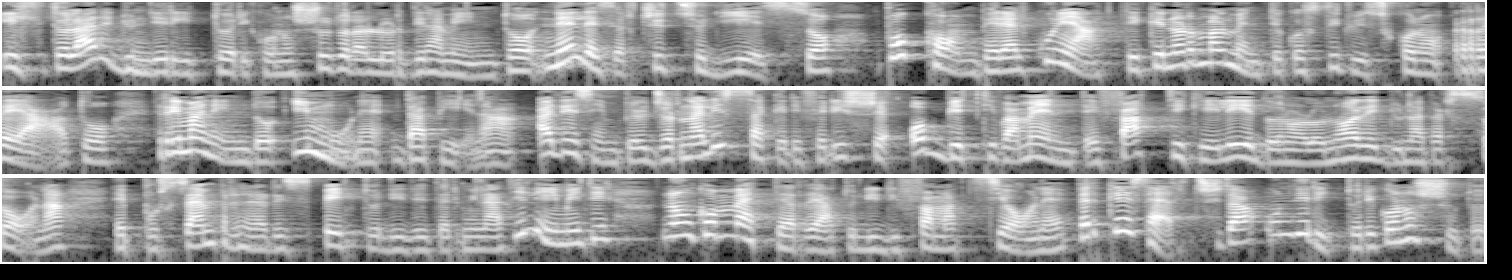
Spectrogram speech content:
Il titolare di un diritto riconosciuto dall'ordinamento, nell'esercizio di esso, può compiere alcuni atti che normalmente costituiscono reato, rimanendo immune da pena. Ad esempio, il giornalista che riferisce obiettivamente fatti che ledono l'onore di una persona, e pur sempre nel rispetto di determinati limiti, non commette il reato di diffamazione perché esercita un diritto riconosciuto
